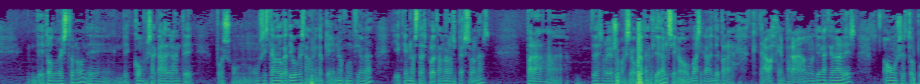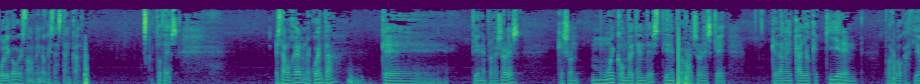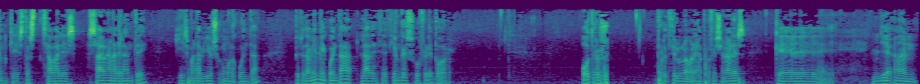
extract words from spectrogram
todo esto, ¿no? De, cómo sacar adelante pues un, sistema educativo que estamos viendo que no funciona y que no está explotando a las personas para desarrollar su máximo potencial, sino básicamente para que trabajen para multinacionales o un sector público que estamos viendo que está estancado. Entonces, esta mujer me cuenta que tiene profesores que son muy competentes, tiene profesores que, que dan el callo, que quieren por vocación que estos chavales salgan adelante y es maravilloso como lo cuenta, pero también me cuenta la decepción que sufre por otros, por decirlo de una manera, profesionales que llegan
